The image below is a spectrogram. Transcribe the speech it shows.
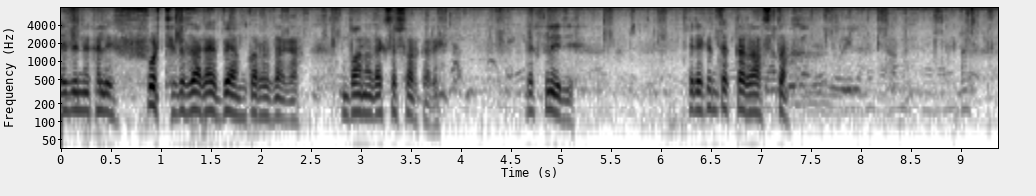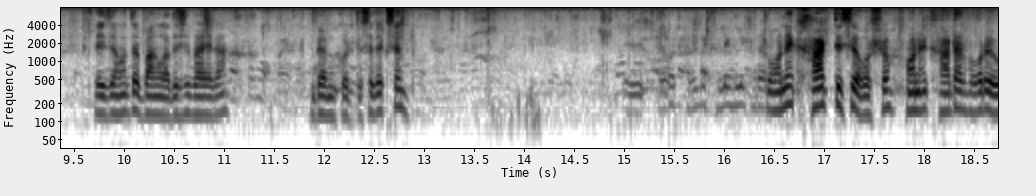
এই জন্য খালি প্রত্যেকটা জায়গায় ব্যায়াম করার জায়গা বানা রাখছে সরকারে। দেখছেন এই যে, এটা কিন্তু একটা রাস্তা। এই যে আমাদের বাংলাদেশি ভাইয়েরা ব্যায়াম করতেছে, দেখছেন? তো অনেক হাঁটতেছি অবশ্য, অনেক হাঁটার পরেও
